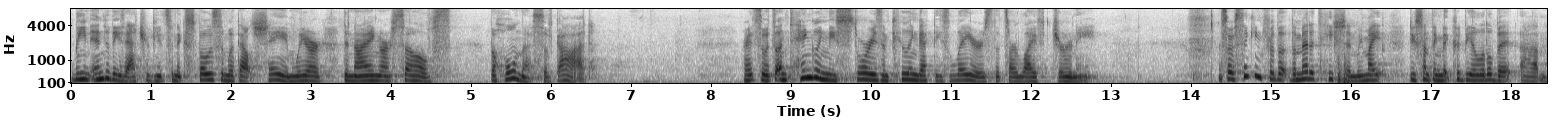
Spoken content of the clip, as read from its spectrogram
lean into these attributes and expose them without shame, we are denying ourselves the wholeness of God. Right? So it's untangling these stories and peeling back these layers that's our life journey. And so I was thinking for the, the meditation, we might do something that could be a little bit, um,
